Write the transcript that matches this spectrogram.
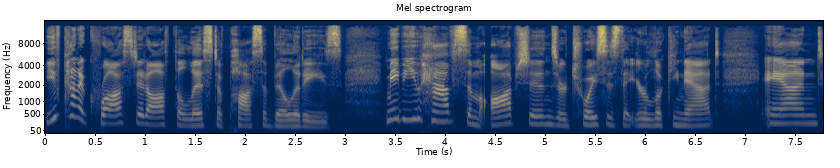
you've kind of crossed it off the list of possibilities. Maybe you have some options or choices that you're looking at, and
